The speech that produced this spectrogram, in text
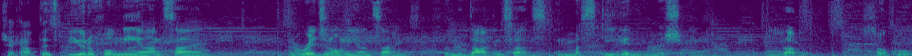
Check out this beautiful neon sign, an original neon sign from the Dog n Suds in Muskegon, Michigan. Love it. So cool.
